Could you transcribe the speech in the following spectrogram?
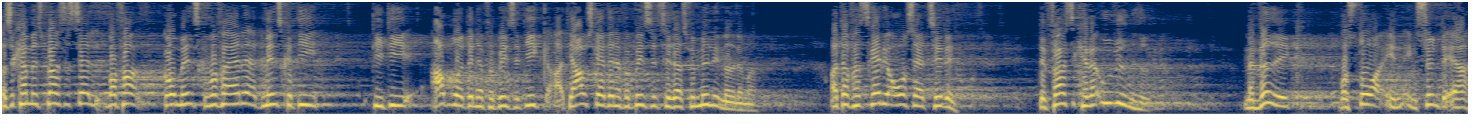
Og så kan man spørge sig selv, hvorfor går mennesker, hvorfor er det, at mennesker de, de, de afbryder den her forbindelse, de, de afskærer den her forbindelse til deres familiemedlemmer. Og der er forskellige årsager til det. Det første kan være uvidenhed. Man ved ikke, hvor stor en, en synd det er.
